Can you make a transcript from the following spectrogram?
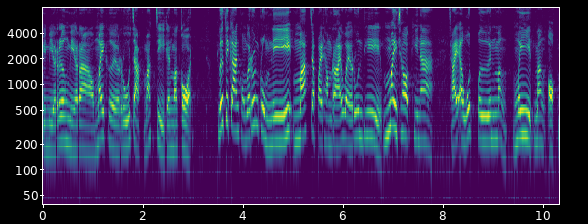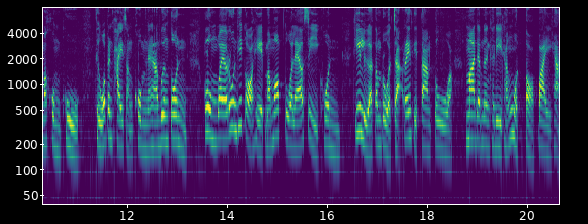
ยมีเรื่องมีราว ไม่เคยรู้จักมักจีกันมาก่อน พฤติการของวัยรุ่นกลุ่มนี้มักจะไปทำร้ายวัยรุ่นที่ไม่ชอบขี้หน้า ใช้อาวุธปืนมั่งมีดมั่งออกมาข่มขู่ ถือว่าเป็นภัยสังคมนะคะเบื้องต้น กลุ่มวัยรุ่นที่ก่อเหตุมามอบตัวแล้ว 4 คน ที่เหลือตำรวจจะเร่งติดตามตัว มาดำเนินคดีทั้งหมดต่อไปค่ะ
